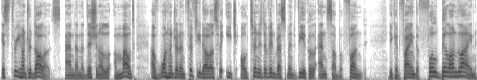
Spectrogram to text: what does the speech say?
is $300 and an additional amount of $150 for each alternative investment vehicle and sub fund. You can find the full bill online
